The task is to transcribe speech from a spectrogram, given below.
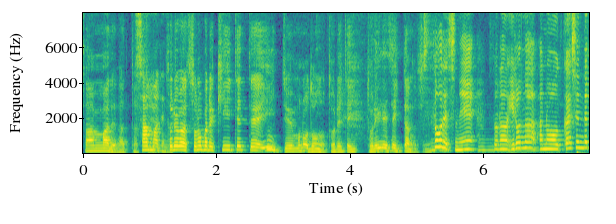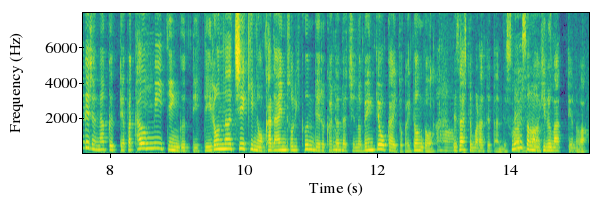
3までなったってい3までそれはその場で聞いてていいっていうものをどんどん取れてい取り入れていったんですね。そうですねうん。そのいろんなあの外線だけじゃなくってやっぱタウンミーティングって言っていろんな地域の課題に取り組んでいる方たちの勉強会とかにどんどん出させてもらってたんですね。その昼間っていうのは。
